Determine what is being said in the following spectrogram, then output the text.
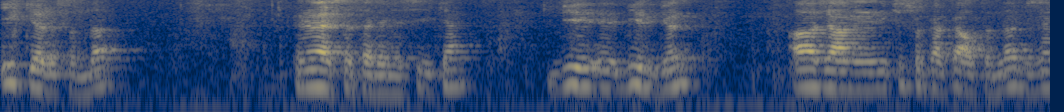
ilk yarısında üniversite talebesiyken bir, bir gün A Camii'nin iki sokak altında bizim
